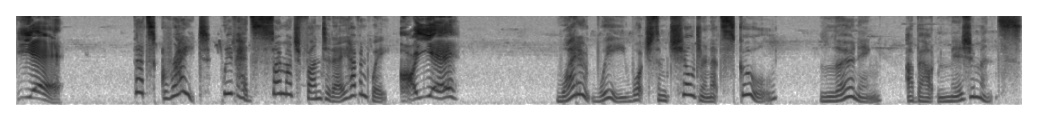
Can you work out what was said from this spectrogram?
Yeah! That's great. We've had so much fun today, haven't we? Oh, yeah! Why don't we watch some children at school learning about measurements?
